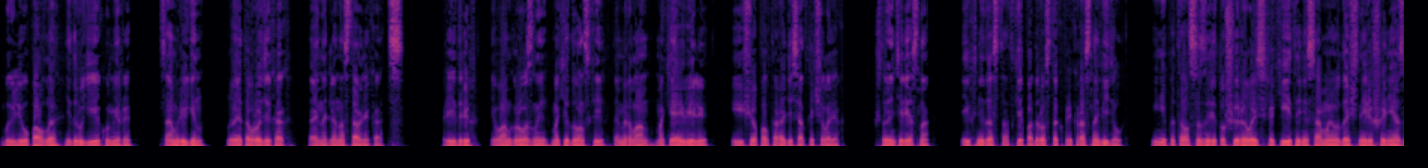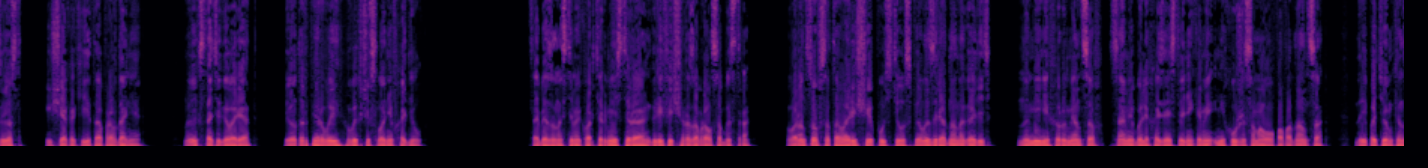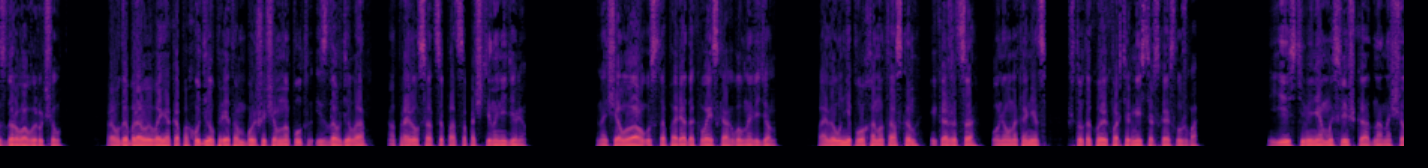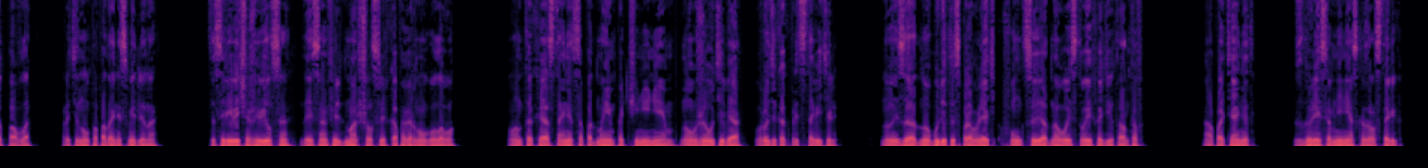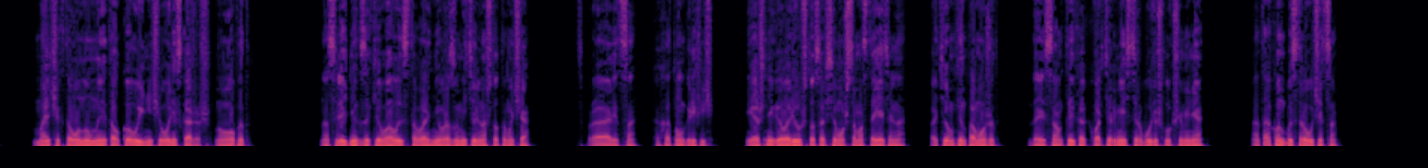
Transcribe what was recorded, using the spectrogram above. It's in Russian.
Были у Павла и другие кумиры. Сам Рюгин, ну это вроде как тайна для наставника. Ц. Фридрих, Иван Грозный, Македонский, Тамерлан, Макиавелли и еще полтора десятка человек. Что интересно, их недостатки подросток прекрасно видел и не пытался заретушировать какие-то не самые удачные решения звезд, ища какие-то оправдания. Ну и, кстати говоря, Петр I в их число не входил. С обязанностями квартирмейстера Грифич разобрался быстро. Воронцов со товарищи пусть и успел изрядно нагадить, но Миних и Румянцев сами были хозяйственниками не хуже самого попаданца, да и Потемкин здорово выручил. Правда, бравый вояка похудел при этом больше, чем на пут, и, сдав дела, отправился отсыпаться почти на неделю. К началу августа порядок в войсках был наведен. Павел неплохо натаскан и, кажется, понял, наконец, что такое квартирмейстерская служба. «Есть у меня мыслишка одна насчет Павла», — протянул попаданец медленно. Цесаревич оживился, да и сам фельдмаршал слегка повернул голову. «Он так и останется под моим подчинением, но уже у тебя, вроде как представитель. Ну и заодно будет исправлять функции одного из твоих адъютантов». «А потянет?» — с долей сомнения сказал старик. «Мальчик-то он умный и толковый, ничего не скажешь, но опыт». Наследник закивал истово, невразумительно что-то мыча. «Справится», — хохотнул Грифич. «Я ж не говорю, что совсем уж самостоятельно. Потемкин поможет. Да и сам ты, как квартирмейстер, будешь лучше меня. А так он быстро учится.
